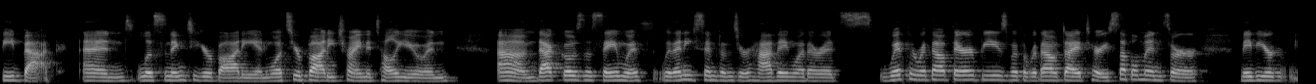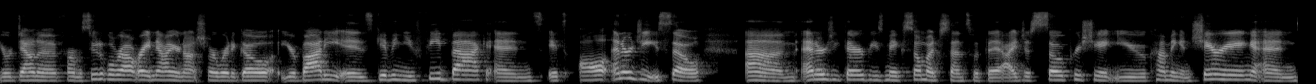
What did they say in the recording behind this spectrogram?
feedback and listening to your body and what's your body trying to tell you and um, that goes the same with with any symptoms you're having whether it's with or without therapies with or without dietary supplements or maybe you're you're down a pharmaceutical route right now you're not sure where to go. Your body is giving you feedback and it's all energy. So um, energy therapies make so much sense with it. I just so appreciate you coming and sharing and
